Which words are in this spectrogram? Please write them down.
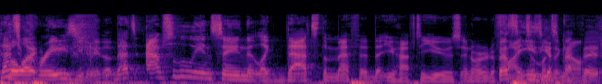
That's like, crazy to me though. That's absolutely insane that like that's the method that you have to use in order to That's find the someone's easiest account. method.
